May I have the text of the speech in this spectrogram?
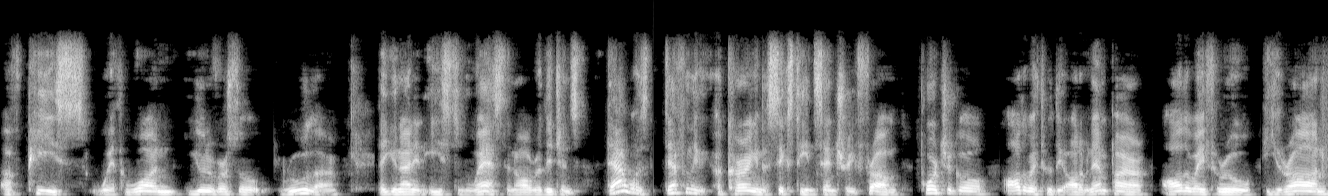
of peace with one universal ruler that united East and West and all religions that was definitely occurring in the 16th century from Portugal all the way through the Ottoman Empire, all the way through Iran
